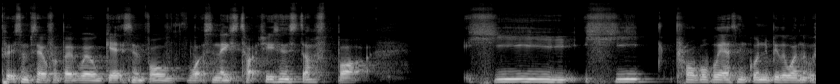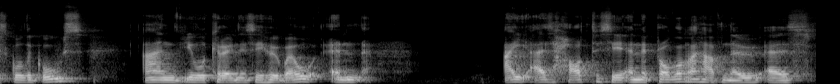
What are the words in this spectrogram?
puts himself about well, gets involved, lots of nice touches and stuff, but he he probably I think going to be the one that will score the goals. And you look around and say who will, and I it's hard to say. And the problem I have now is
